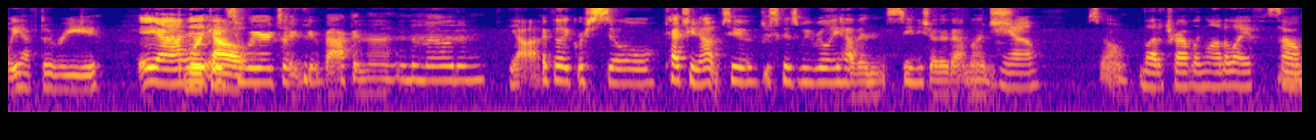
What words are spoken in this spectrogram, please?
we have to re. Yeah, Work it, out. it's weird to get back in the in the mode, and Yeah. I feel like we're still catching up too, just because we really haven't seen each other that much. Yeah. So a lot of traveling, a lot of life. So mm-hmm.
